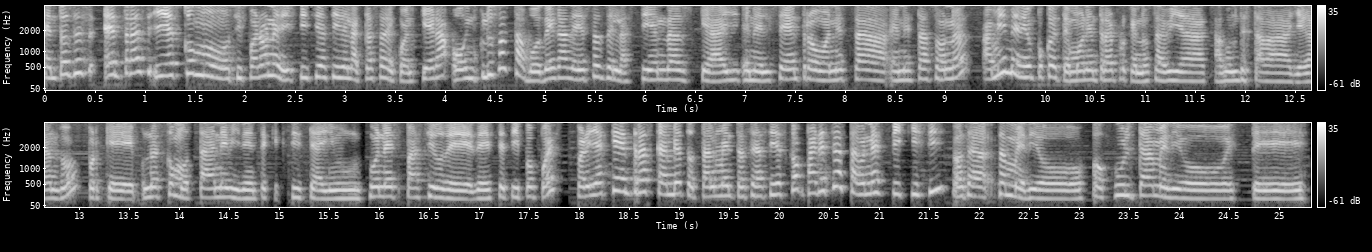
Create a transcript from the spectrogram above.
Entonces entras y es como si fuera un edificio así de la casa de cualquiera o incluso hasta bodega de esas de las tiendas que hay en el centro o en esta, en esta zona. A mí me dio un poco de temor entrar porque no sabía a dónde estaba llegando porque no es como tan evidente que existe ahí un, un espacio de de, este tipo, pues. Pero ya que entras cambia totalmente, o sea, sí es como, parece hasta una speakeasy, o sea, está medio oculta, medio, este,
